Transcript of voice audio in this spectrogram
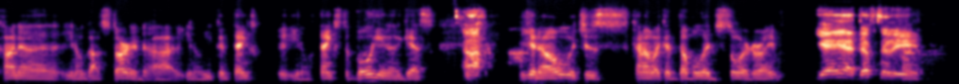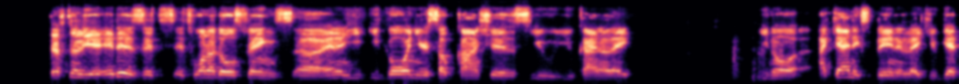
kind of you know got started uh you know you can thanks you know thanks to bullying i guess ah. you know which is kind of like a double-edged sword right yeah yeah definitely um, definitely it is it's it's one of those things uh and you, you go in your subconscious you you kind of like you know i can't explain it. Like you get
